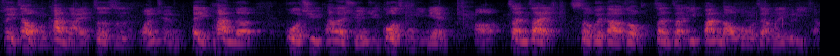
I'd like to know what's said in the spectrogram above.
所以在我们看来，这是完全背叛了过去他在选举过程里面啊，站在社会大众、站在一般劳工的这样的一个立场。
